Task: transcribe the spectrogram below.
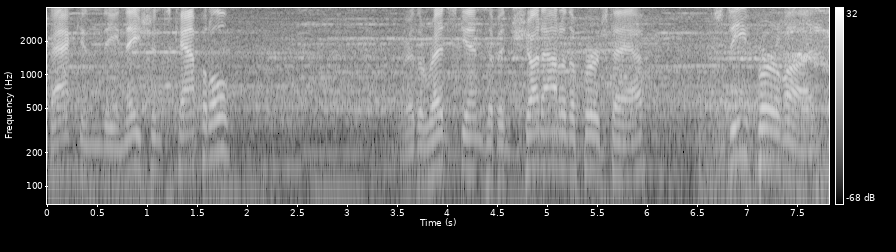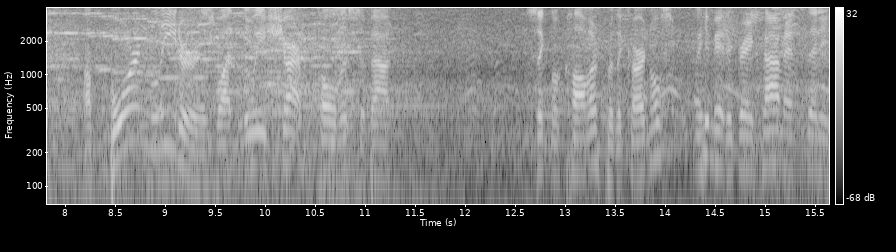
Back in the nation's capital, where the Redskins have been shut out of the first half. Steve Beuerlein, a born leader, is what Luis Sharpe told us about signal caller for the Cardinals. Well, he made a great comment. Said he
